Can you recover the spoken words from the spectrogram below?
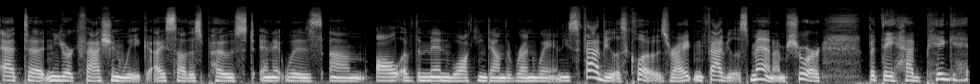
at uh, New York Fashion Week, I saw this post, and it was um, all of the men walking down the runway in these fabulous clothes, right? And fabulous men, I'm sure. But they had pig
